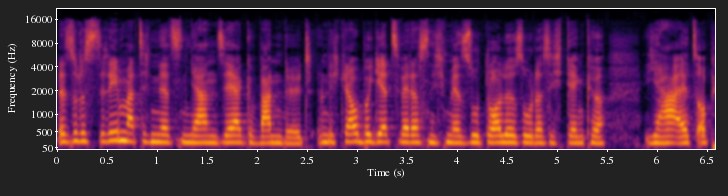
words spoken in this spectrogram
Also das Leben hat sich in den letzten Jahren sehr gewandelt und ich glaube, jetzt wäre das nicht mehr so dolle so, dass ich denke, ja, als ob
